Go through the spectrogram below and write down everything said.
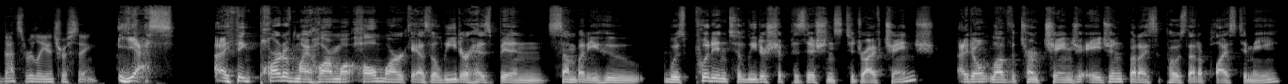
that's really interesting? Yes. I think part of my hallmark as a leader has been somebody who was put into leadership positions to drive change. I don't love the term change agent, but I suppose that applies to me.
